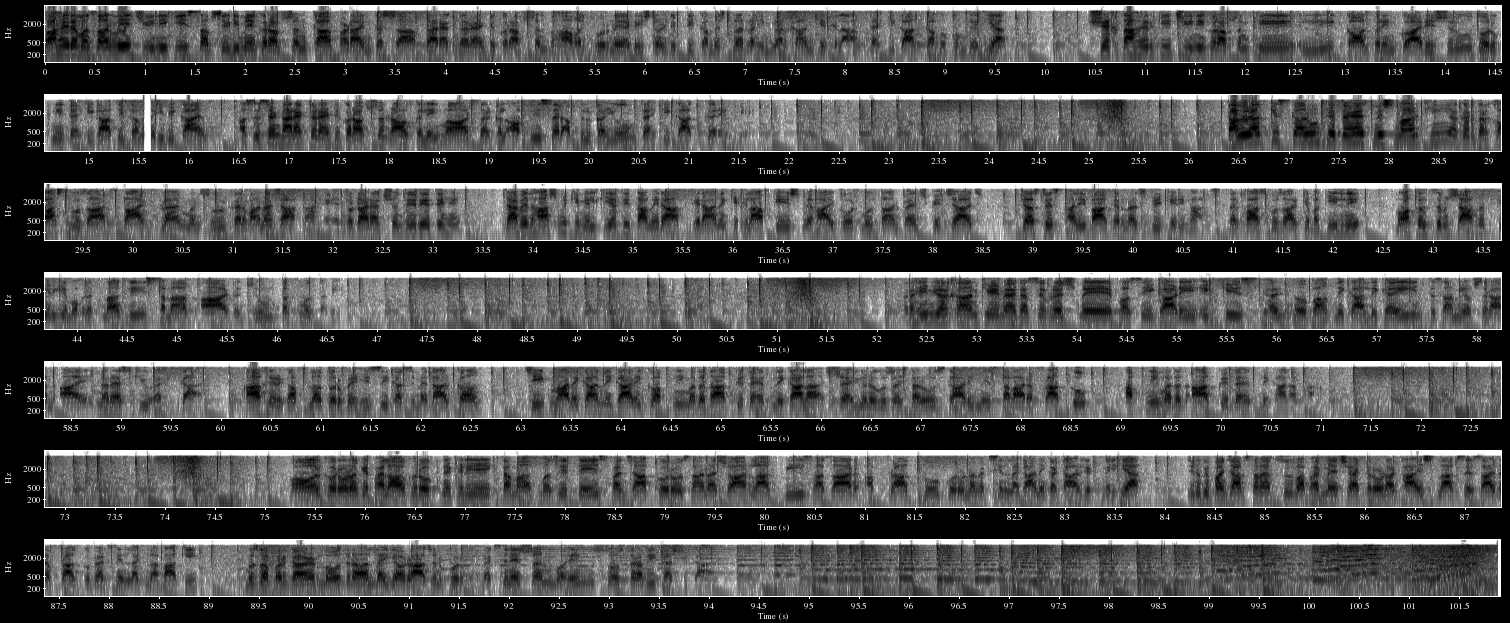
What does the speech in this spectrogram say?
माह रमज़ान में चीनी की सब्सिडी में करप्शन का बड़ा इंकशाफ डायरेक्टर एंटी करप्शन बहावलपुर ने एडिशनल डिप्टी कमिश्नर रहीम यार खान के खिलाफ तहकीकात का हुक्म दे दिया। शेख ताहिर की चीनी करप्शन के लीग कॉल पर इंक्वायरी शुरू दो रुकनी तहकीकाती कमेटी भी कायम। Assistant director anti corruption Rao Kaleem और सर्कल ऑफिसर अब्दुल कयूम तहकीकात करेंगे। तामीरात किस कानून के तहत मिसमार की अगर दरख्वास्त गुजार फ़्लाइट प्लान मंजूर करवाना चाहता है तो डायरेक्शन दे देते हैं। जावेद हाशमी की मिल्कियती तामीरात गिराने के खिलाफ केस में हाईकोर्ट मुल्तान बेंच के जज जस्टिस अली बाकर नजफी के रिमार्क्स दरख्वास्त गुजार के वकील ने मौकल से मुशावरत के लिए मोहलत मांग ली। समाप्त आठ जून तक मुलतवी। रहीम यार खान के मेगा सिवरेज में फंसी गाड़ी 21 घंटों बाद निकाल ली गई। इंतजामी अफसरान आए न रेस्क्यू अहलकार। आखिर गफलत और बेहिसी का जिम्मेदार कौन? जीप मालिकान ने गाड़ी को अपनी मदद आप के तहत निकाला। शहरियों ने गुजशत रोज गाड़ी में सवार अफराद को अपनी मदद आप के तहत निकाला था। और कोरोना के फैलाव को रोकने के लिए इकदाम मजीद तेज पंजाब को रोज़ाना चार लाख बीस हज़ार अफराद को कोरोना वैक्सीन लगाने का टारगेट मिल गया। जनूबी पंजाब समेत सूबा भर में छह करोड़ अट्ठाईस लाख से ज़्यादा अफराद को वैक्सीन लगना बाकी। मुजफ्फरगढ़, लोधरा, लैया और राजनपुर में वैक्सीनेशन मुहिम सोस्तरवी का शिकार।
